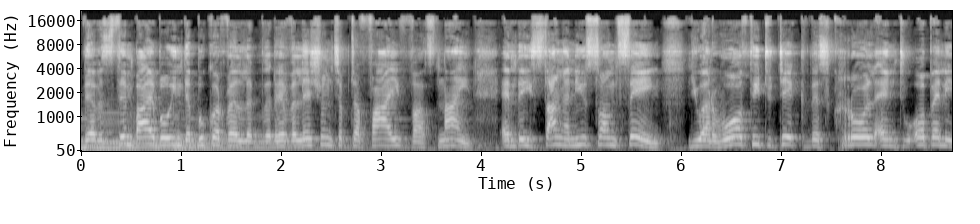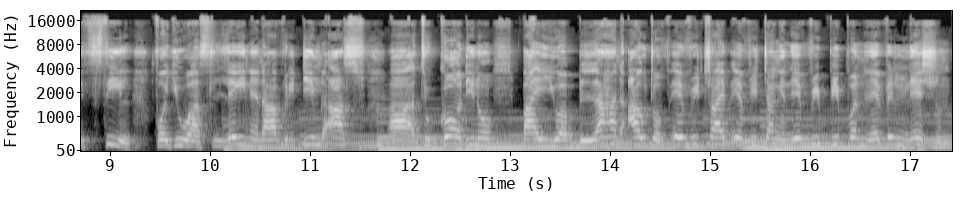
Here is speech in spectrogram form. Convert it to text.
the same Bible in the book of Revelation, chapter 5, verse 9. And they sang a new song saying, You are worthy to take the scroll and to open its seal, for you are slain and have redeemed us uh, to God, you know, by your blood out of every tribe, every tongue, and every people and every nation.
